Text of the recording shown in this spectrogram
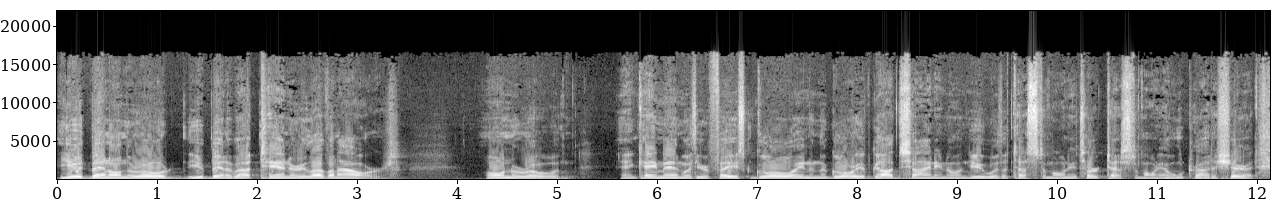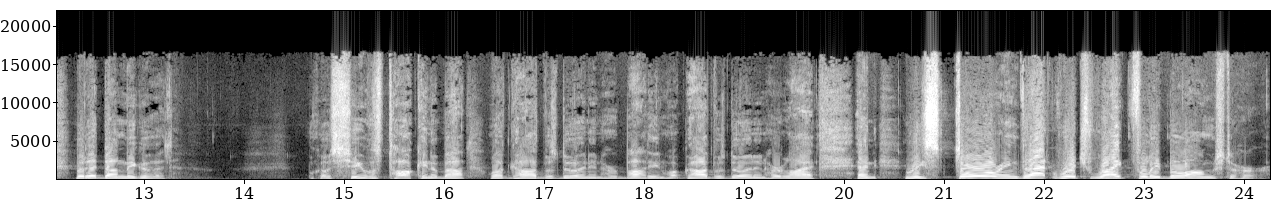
You had been on the road, you'd been about 10 or 11 hours on the road and came in with your face glowing and the glory of God shining on you with a testimony. It's her testimony. I won't try to share it. But it done me good because she was talking about what God was doing in her body and what God was doing in her life and restoring that which rightfully belongs to her.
